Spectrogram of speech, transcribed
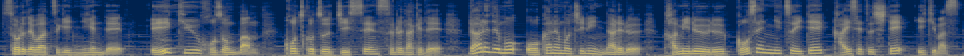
それでは次2限で永久保存版コツコツ実践するだけで誰でもお金持ちになれる紙ルール5選について解説していきます。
